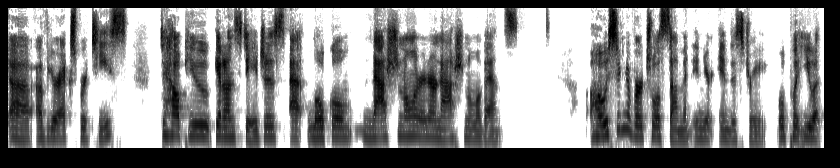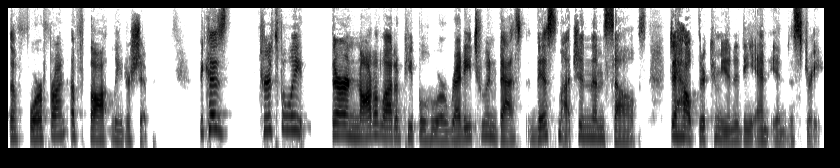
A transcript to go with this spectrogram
uh, of your expertise to help you get on stages at local, national, or international events. Hosting a virtual summit in your industry will put you at the forefront of thought leadership because, truthfully, there are not a lot of people who are ready to invest this much in themselves to help their community and industry.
